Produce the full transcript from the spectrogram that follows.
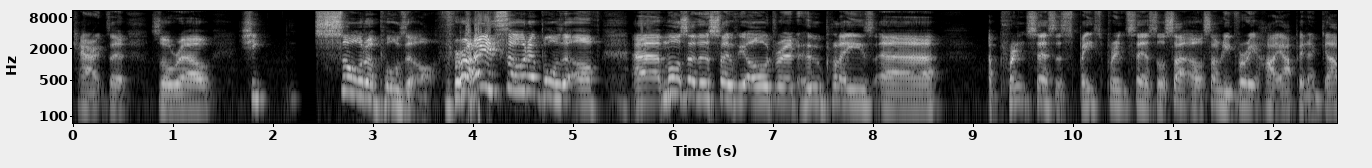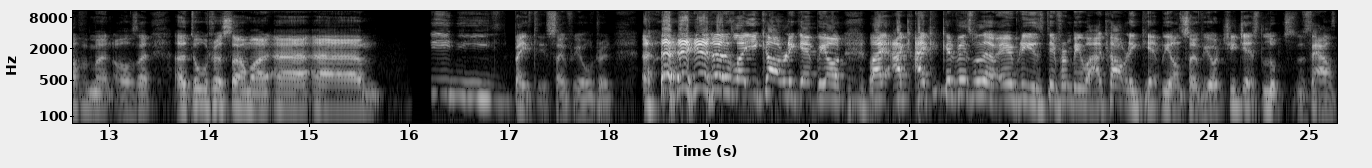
character, Zor-El. She sort of pulls it off, right? sort of pulls it off. Uh, more so than Sophie Aldred, who plays uh, a princess, a space princess, or, so, or somebody very high up in a government, or so, a daughter of someone. Uh, um, basically it's Sophie Aldred. you know, like you can't really get beyond. Like I, I can convince myself everybody is different people. I can't really get beyond Sophie Aldred. She just looks and sounds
